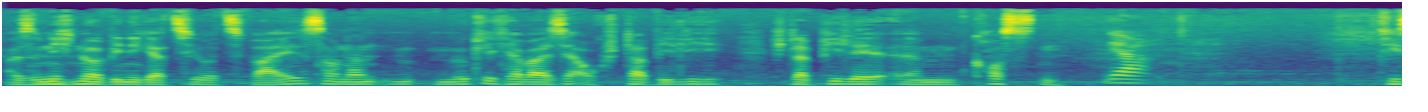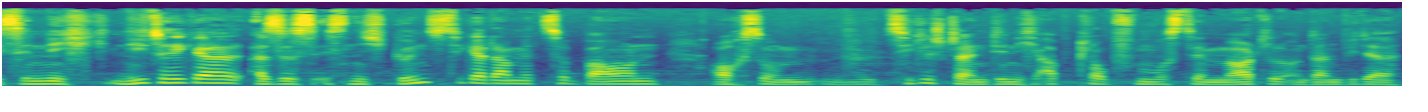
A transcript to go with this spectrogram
Also nicht nur weniger CO2, sondern möglicherweise auch stabile, stabile ähm, Kosten. Ja. Die sind nicht niedriger, also es ist nicht günstiger damit zu bauen. Auch so ein Ziegelstein, den ich abklopfen musste im Mörtel und dann wieder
